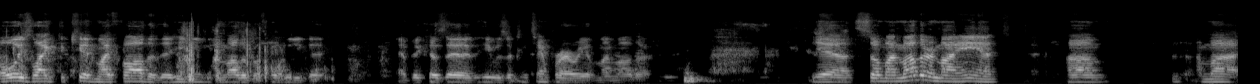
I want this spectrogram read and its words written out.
always liked to kid my father that he knew my mother before he did, and because uh, he was a contemporary of my mother. Yeah. So my mother and my aunt, um, my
